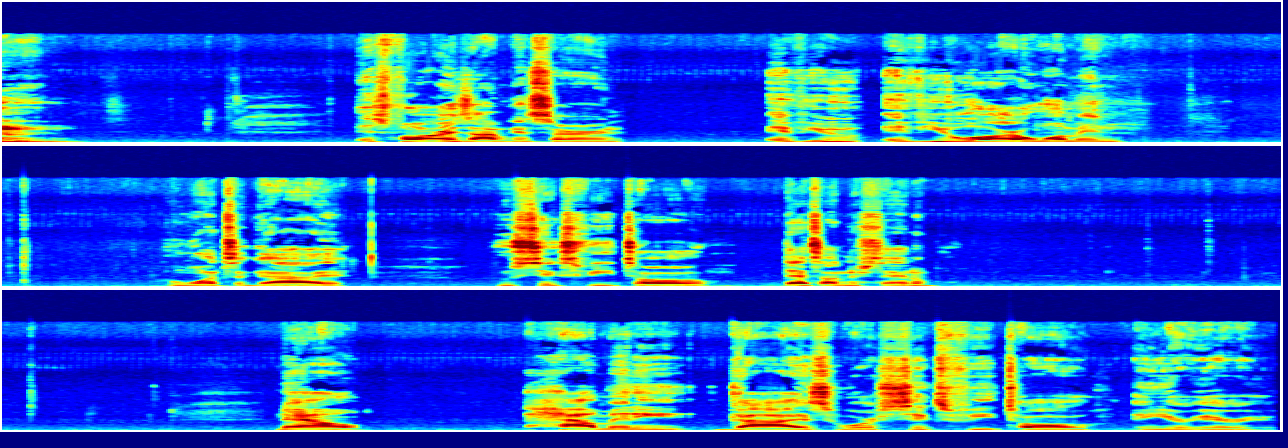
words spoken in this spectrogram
as far as I'm concerned, if you if you are a woman who wants a guy who's six feet tall, that's understandable. Now, how many guys who are six feet tall in your area?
